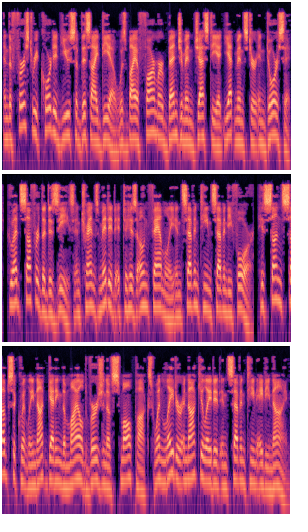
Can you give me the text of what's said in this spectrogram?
and the first recorded use of this idea was by a farmer Benjamin Jesty at Yetminster in Dorset, who had suffered the disease and transmitted it to his own family in 1774, his sons subsequently not getting the mild version of smallpox when later inoculated in 1789.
